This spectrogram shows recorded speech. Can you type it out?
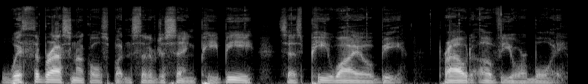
with the brass knuckles, but instead of just saying PB, says PYOB, Proud of Your Boy.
